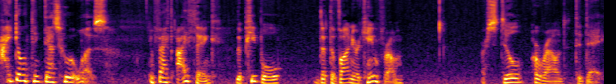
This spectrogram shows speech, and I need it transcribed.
I don't think that's who it was. In fact, I think the people that the Vanir came from are still around today.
